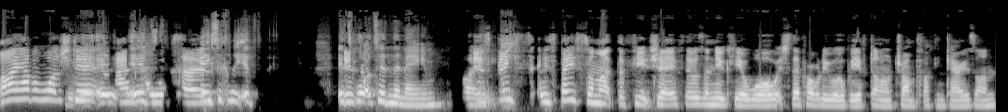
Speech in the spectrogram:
I haven't watched it. It- and it's also, basically, it's it's, It's- what's in the name. Like, it's based. It's based on like the future if there was a nuclear war, which there probably will be if Donald Trump fucking carries on.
